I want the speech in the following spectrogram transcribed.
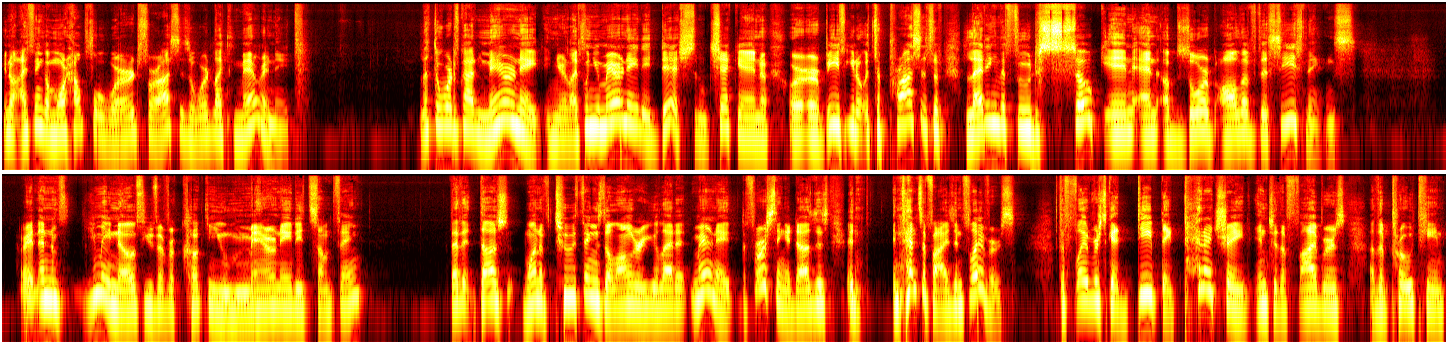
you know, I think a more helpful word for us is a word like marinate. Let the word of God marinate in your life. When you marinate a dish, some chicken or, or, or, beef, you know, it's a process of letting the food soak in and absorb all of the seasonings. Right? And you may know if you've ever cooked and you marinated something, that it does one of two things the longer you let it marinate. The first thing it does is it intensifies in flavors. The flavors get deep, they penetrate into the fibers of the protein.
